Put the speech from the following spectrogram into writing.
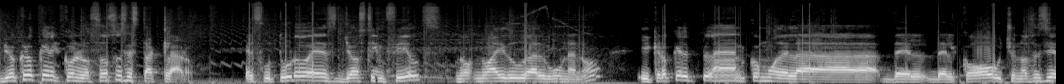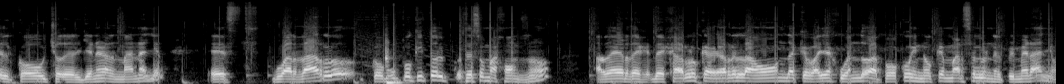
yo creo que con los osos está claro. El futuro es Justin Fields, no, no hay duda alguna, ¿no? Y creo que el plan como de la, del, del coach, no sé si del coach o del general manager, es guardarlo como un poquito el proceso Mahomes, ¿no? A ver, de- dejarlo que agarre la onda, que vaya jugando a poco y no quemárselo en el primer año.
